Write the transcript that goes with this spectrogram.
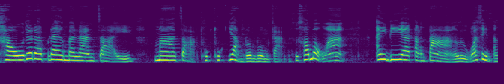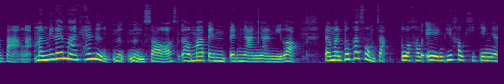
เขาได้รับแรงบันดาลใจมาจากทุกๆ อย่างรวมๆกัน คือเขาบอกว่าไอเดียต่างๆ หรือว่าสิ่งต่างๆอะมันไม่ได้มาแค่หนึ่งหนึ่งหนึ่งซอสแล้วมาเป็นเป็นงานงานนี้หรอก แต่มันต้องผสมจากตัวเขาเองที่เขาคิดยังไง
